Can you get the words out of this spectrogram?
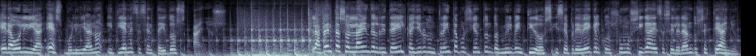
era boliviano, es boliviano y tiene 62 años. Las ventas online del retail cayeron un 30% en 2022 y se prevé que el consumo siga desacelerándose este año.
